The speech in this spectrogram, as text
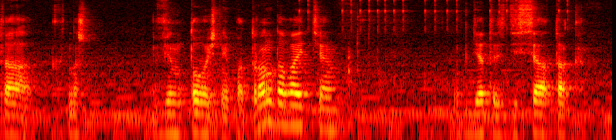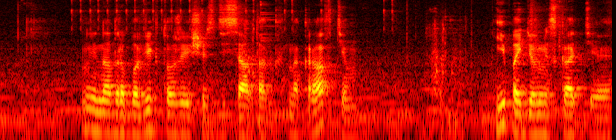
Так, на винтовочный патрон давайте. Где-то с десяток. Ну и на дробовик тоже еще с десяток накрафтим. И пойдем искать э,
